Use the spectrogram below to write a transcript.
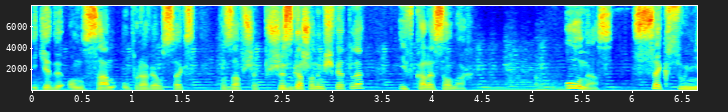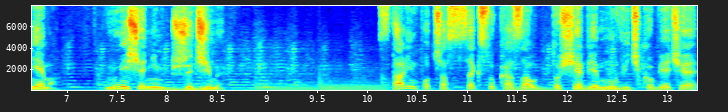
I kiedy on sam uprawiał seks, to zawsze przy zgaszonym świetle i w kalesonach. U nas seksu nie ma. My się nim brzydzimy. Stalin podczas seksu kazał do siebie mówić kobiecie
